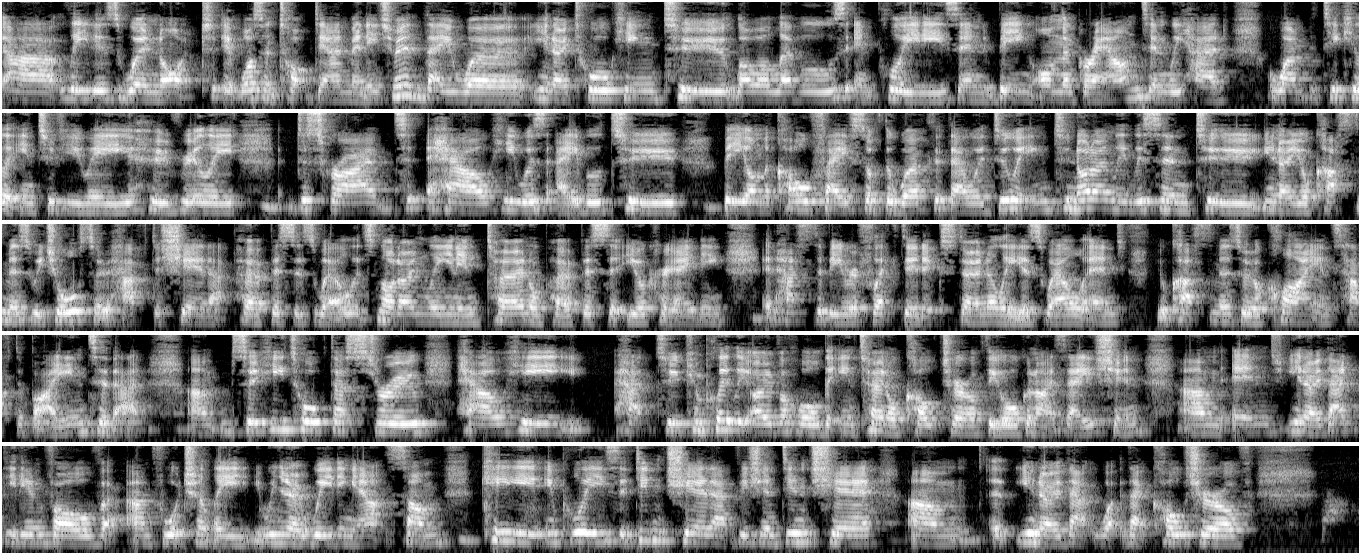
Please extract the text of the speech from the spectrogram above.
uh, leaders were not, it wasn't top down management. They were, you know, talking to lower levels employees and being on the ground. And we had one particular interviewee who really described how he was able to be on the coal face of the work that they were doing to not only listen to, you know, your customers, which also have to share that purpose as well. It's not only an internal purpose that you're creating, it has to be reflected externally as well. And your customers or your clients have to buy into that. Um, so he talked us through how he had to completely overhaul the internal culture of the organization um, and you know that did involve unfortunately you know weeding out some key employees that didn't share that vision didn't share um, you know that that culture of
